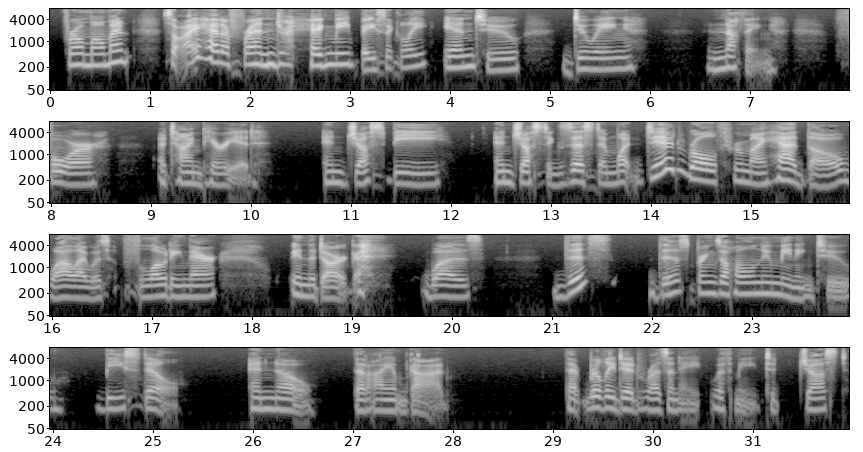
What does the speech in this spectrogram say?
for a moment so i had a friend drag me basically into doing nothing for a time period and just be and just exist. And what did roll through my head, though, while I was floating there in the dark, was this this brings a whole new meaning to be still and know that I am God. That really did resonate with me to just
